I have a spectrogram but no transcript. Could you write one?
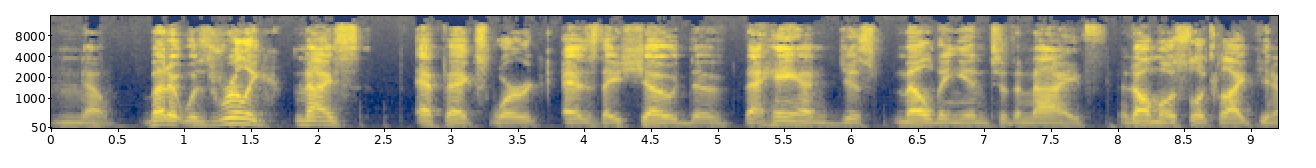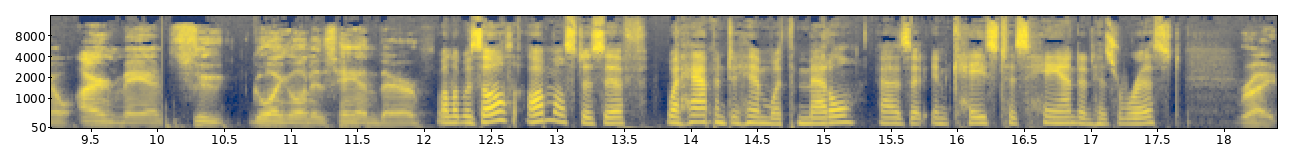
No, but it was really nice FX work as they showed the the hand just melding into the knife. It almost looked like you know Iron Man suit going on his hand there. Well, it was all, almost as if what happened to him with metal, as it encased his hand and his wrist, Right.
